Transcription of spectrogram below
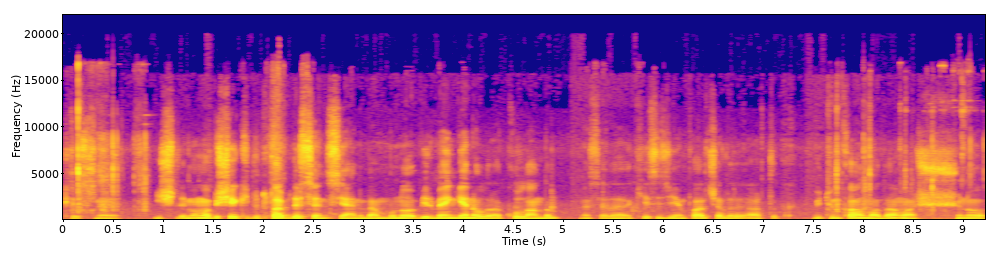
kesme işlemi ama bir şekilde tutabilirseniz yani ben bunu bir mengen olarak kullandım. Mesela keseceğim parçaları artık bütün kalmadı ama şunu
